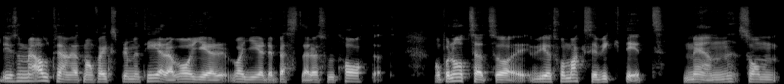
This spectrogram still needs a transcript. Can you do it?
Det är som med all träning, att man får experimentera. Vad ger, vad ger det bästa resultatet? Och på något sätt så, VO2 max är viktigt, men som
